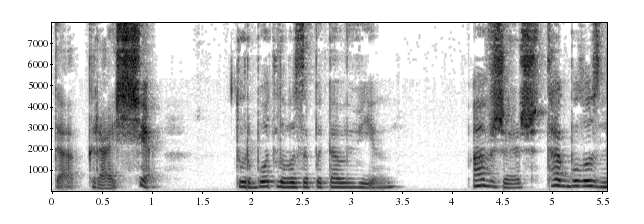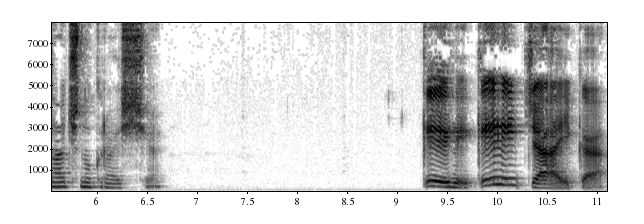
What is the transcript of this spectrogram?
Так краще? турботливо запитав він. «А вже ж, так було значно краще. Киги, киги, чайка,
